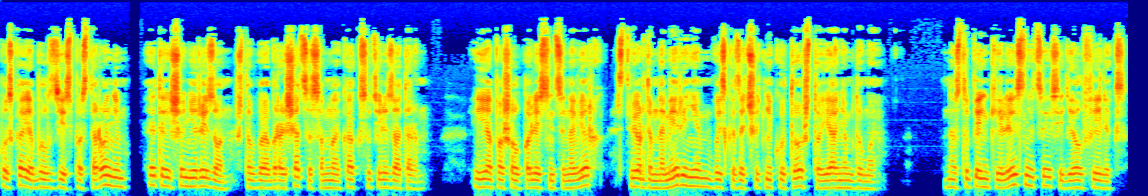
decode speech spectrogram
Пускай я был здесь посторонним, это еще не резон, чтобы обращаться со мной как с утилизатором. И я пошел по лестнице наверх с твердым намерением высказать шутнику то, что я о нем думаю. На ступеньке лестницы сидел Феликс.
